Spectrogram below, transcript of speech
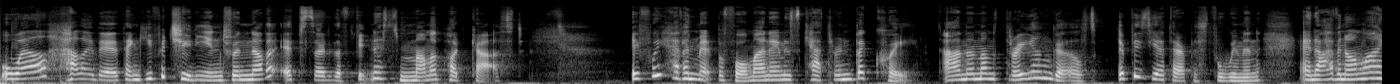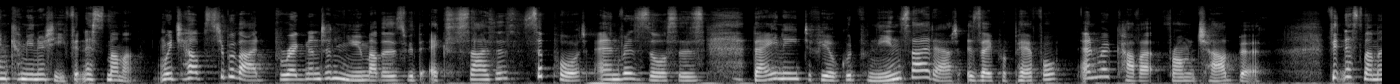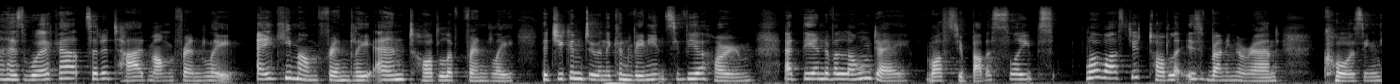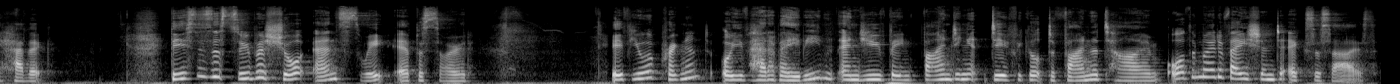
Well, hello there. Thank you for tuning in to another episode of the FitNest Mama podcast. If we haven't met before, my name is Catherine Bequee. I'm a mum of three young girls, a physiotherapist for women, and I have an online community, FitNest Mama, which helps to provide pregnant and new mothers with exercises, support, and resources they need to feel good from the inside out as they prepare for and recover from childbirth. FitNest Mama has workouts that are tired mum friendly, achy mum friendly, and toddler friendly that you can do in the convenience of your home at the end of a long day whilst your bubba sleeps or whilst your toddler is running around causing havoc. This is a super short and sweet episode. If you are pregnant or you've had a baby and you've been finding it difficult to find the time or the motivation to exercise,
